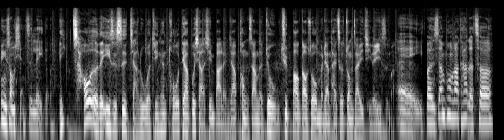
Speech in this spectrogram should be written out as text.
运送险之类的。诶，超额的意思是，假如我今天脱掉，不小心把人家碰伤了，就去报告说我们两台车撞在一起的意思吗？诶，本身碰到他的车，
